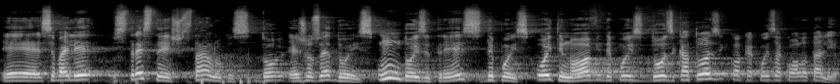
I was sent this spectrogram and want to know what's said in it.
É, você vai ler os três textos, tá, Lucas? Do, é Josué 2, 1, 2 e 3, depois 8 e 9, depois 12 e 14, qualquer coisa a cola está ali. Ó.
